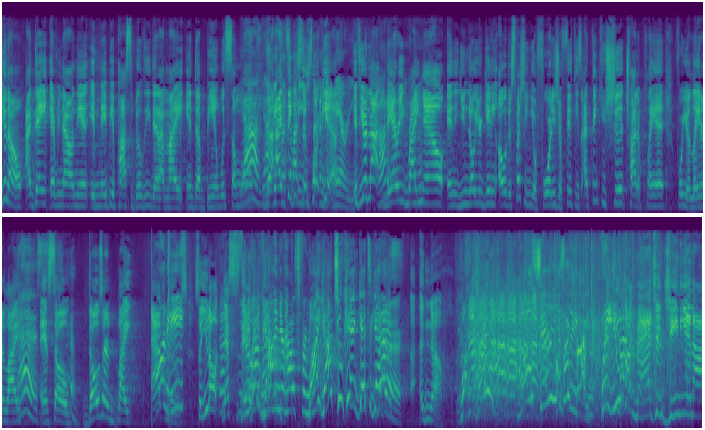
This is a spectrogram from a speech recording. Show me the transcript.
you know, I date every now and then. It may be a possibility that I might end up being with someone. Yeah, yeah. But I think it's important. yeah, married. if you're not Got it. married right Mm-hmm. now and you know you're getting older, especially in your 40s, your 50s, I think you should try to plan for your later life. Yes. And so Yeah. those are like avenues. So you don't That's necessarily. You have room in your house for me? Why y'all two can't get together? Uh, no. No, seriously. Wait, you imagine Jeannie and I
